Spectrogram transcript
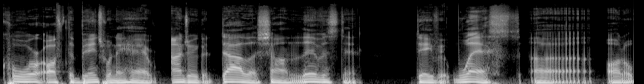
core off the bench when they had Andre Iguodala, Shaun Livingston, David West, uh, Otto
